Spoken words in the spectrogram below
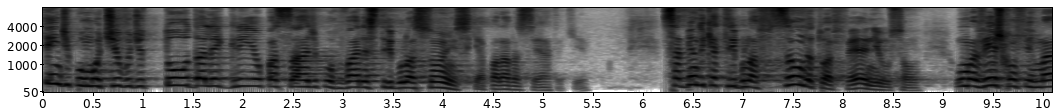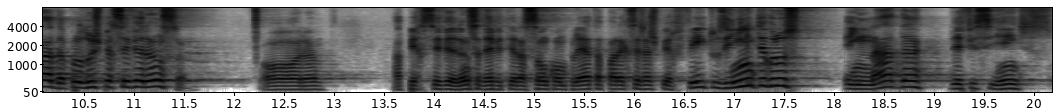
tende por motivo de toda alegria o passar de por várias tribulações, que é a palavra certa aqui. Sabendo que a tribulação da tua fé, Nilson, uma vez confirmada, produz perseverança. Ora, a perseverança deve ter ação completa para que sejais perfeitos e íntegros, em nada deficientes.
